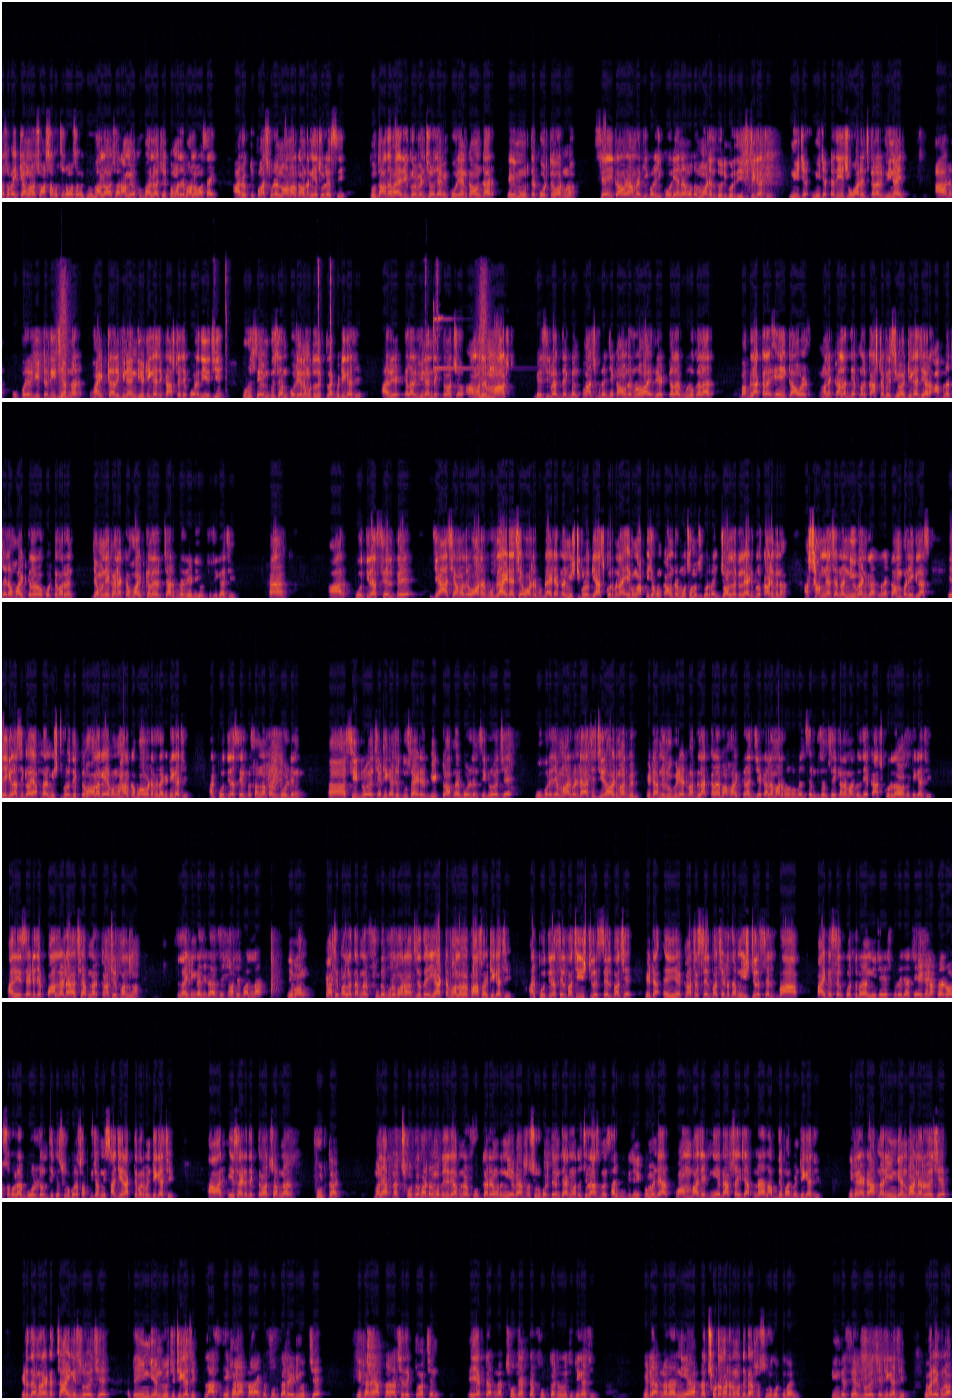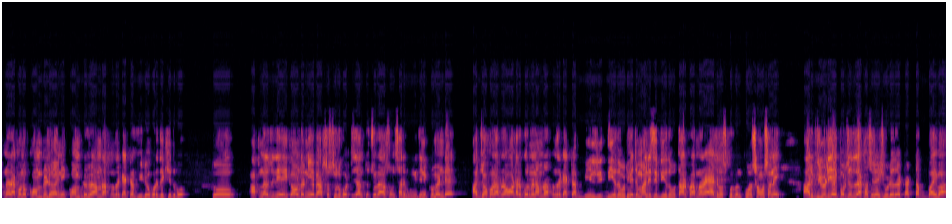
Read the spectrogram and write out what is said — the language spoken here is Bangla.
তোমরা সবাই কেমন আছো? আশা করছি তোমরা সবাই খুব ভালো আছো, আর আমিও খুব ভালো আছি। তোমাদের ভালোবাসায় আরও একটি পাঁচ ফুটের নর্মাল কাউন্টার নিয়ে চলে এসেছি। তো দাদা ভাইয়ের রিকোয়ারমেন্ট ছিল যে আমি কোরিয়ান কাউন্টার এই মুহূর্তে করতে পারব না। সেই কারণে আমরা কি করেছি? কোরিয়ানের মতো মডেল তৈরি করে দিয়েছি, ঠিক আছে? নিচে, নিচেরটা দিয়েছি অরেঞ্জ কালার ভি নাইন আর উপরের বিটটা দিয়েছি আপনার হোয়াইট কালার ভিনাইন দিয়ে, ঠিক আছে? কাজটা যে করে দিয়েছি, পুরো সেম টু সেম কোরিয়ানের মতো দেখতে লাগবে, ঠিক আছে? আর রেড কালার ভিনাইন দেখতে পাচ্ছ? আমাদের মাস্ট বেশিরভাগ দেখবেন পাঁচ ফুটের যে কাউন্টারগুলো হয় রেড কালার ব্লু কালার বা ব্ল্যাক কালার এই কাউ- মানে কালার দিয়ে আপনার কাজটা বেশি হয়, ঠিক আছে? আর আপনার চাইলে হোয়াইট কালারও করতে পারবেন। যেমন এখানে একটা হোয়াইট কালারের চার ফুটের রেডি হচ্ছে, ঠিক আছে? হ্যাঁ? আর প্রতিটা সেলফে যে আছে আমাদের ওয়াটারপ্রুফ লাইট আছে ওয়াটারপ্রুফ লাইট আপনার মিষ্টিগুলো গ্যাস করবে না এবং আপনি যখন কাউন্টার মোছামুছি করবেন, জল লাগলে লাইটগুলো কাটবে না। আর সামনে আছে আপনার নিউ ব্যান্ড গ্লাস মানে কোম্পানি গ্লাস এই গ্লাসে গায়ে আপনার মিষ্টিগুলো দেখতে ভালো লাগে এবং হালকা পাওয়া ওঠাতে লাগে, ঠিক আছে? আর প্রতিটা সেলফের সামনে আপনার গোল্ডেন সিট রয়েছে, ঠিক আছে? দু সাইডের বিটটাও আপনার গোল্ডেন সিট রয়েছে। উপরে যে মার্বেলটা আছে জিরা হোয়াইট মার্বেল এটা আপনি রুবি রেড বা ব্ল্যাক কালার বা হোয়াইট কালার যে কালার মার্বেল বলবেন সেম টু সেম সেই কালার মার্বেল দিয়ে কাজ করে দেওয়া হবে, ঠিক আছে? আর এই সাইডে যে পাল্লাটা আছে, আপনার কাঁচের পাল্লা। স্লাইডিংটা যেটা আছে, কাঁচের পাল্লা এবং কাঁচের পাল্লাতে আপনার ফুটো ফুটো করা আছে, যাতে এয়ারটা ভালোভাবে পাস হয়, ঠিক আছে? আর প্রতিটা সেলফ আছে স্টিলের সেলফ আছে, এটা কাঁচের সেলফ আছে, এটাতে আপনি স্টিলের সেলফ বা পাইপের সেলফ করতে পারেন। নিচে স্টোরেজ আছে, এখানে আপনার রসগোল্লার বোল টোল থেকে শুরু করে সবকিছু আপনি সাজিয়ে রাখতে পারবেন, ঠিক আছে? আর এ সাইডে দেখতে পাচ্ছ আপনার ফুড কার্ট মানে আপনার ছোটখাটোর মধ্যে যদি আপনার ফুড কার্টের মতো নিয়ে ব্যবসা শুরু করতে চান, তো একমাত্র চলে আসবেন সার্ভিস কিছু ইকুইপমেন্টে আর কম বাজেট নিয়ে ব্যবসায়ীতে আপনারা লাভতে পারবেন, ঠিক আছে? এখানে একটা আপনার ইন্ডিয়ান বার্নার রয়েছে, এটাতে আপনার একটা চাইনিজ রয়েছে একটা ইন্ডিয়ান রয়েছে, ঠিক আছে? প্লাস এখানে আপনার একটা ফুড কার্ট রেডি হচ্ছে। এখানে আপনার আছে, দেখতে পাচ্ছেন? এই একটা আপনার ছোট একটা ফুড কার্ট রয়েছে, ঠিক আছে? এটা আপনারা নিয়ে আপনার ছোটখাটোর মধ্যে ব্যবসা শুরু করতে পারেন। তিনটে সেলফ রয়েছে, ঠিক আছে? এবার এগুলো আপনার এখনও কমপ্লিট হয়নি। কমপ্লিট হলে আমরা আপনাদেরকে একটা ভিডিও করে দেখিয়ে দেবো। তো আপনারা যদি এই কাউন্টার নিয়ে ব্যবসা শুরু করতে চান, তো চলে আসুন সার্ভিস ইকুইপমেন্টে আর যখন আপনারা অর্ডার করবেন, আমরা আপনাদেরকে একটা বিল দিয়ে দেবো, ঠিক আছে? মানি দিয়ে দেবো। তারপর আপনারা অ্যাডভান্স করবেন, কোনো সমস্যা নেই। আর ভিডিওটি এই পর্যন্ত দেখাচ্ছেন এই ভিডিওতে টাটা বাই বাই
